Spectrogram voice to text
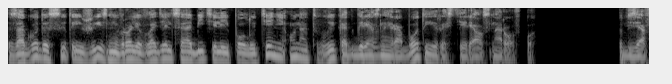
За годы сытой жизни в роли владельца обителей полутени он отвык от грязной работы и растерял сноровку. Взяв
